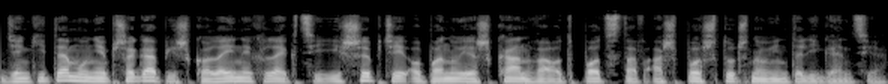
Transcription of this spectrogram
Dzięki temu nie przegapisz kolejnych lekcji i szybciej opanujesz Canva od podstaw aż po sztuczną inteligencję.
